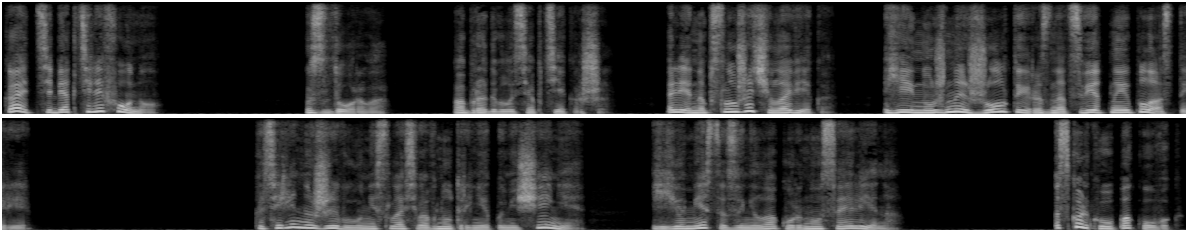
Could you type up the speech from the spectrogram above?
«Кать, тебя к телефону». «Здорово», — обрадовалась аптекарша. «Лен, обслужи человека. Ей нужны желтые разноцветные пластыри». Катерина живо унеслась во внутреннее помещение, ее место заняла курносая Лена. «Сколько упаковок?»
